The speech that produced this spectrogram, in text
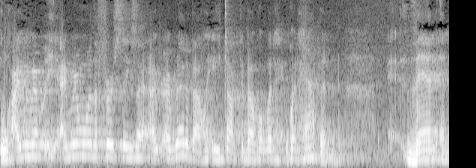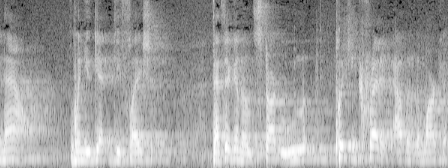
I remember, I remember one of the first things I, I read about when he talked about what, what, what happened then and now when you get deflation. That they're going to start pushing credit out into the market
